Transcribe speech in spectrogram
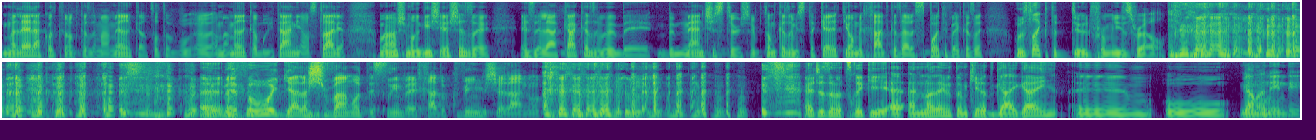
מלא להקות קטנות כזה מאמריקה, ארצות, אה, מאמריקה, בריטניה, אוסטרליה, וממש מרגיש שיש איזה, איזה להקה כזה במנצ'סטר, שפתאום כזה מסתכלת יום אחד כזה על הספוטיפיי כזה, who's like the dude from Israel? מאיפה הוא הגיע ל-721 עוקבים שלנו? האמת שזה מצחיק, כי אה, אני לא יודע אם אתה מכיר את גיא גיא, אמ, הוא גם אומן אינדי.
